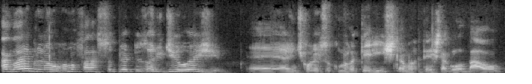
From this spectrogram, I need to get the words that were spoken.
Agora, Bruno, vamos falar sobre o episódio de hoje. É, a gente conversou com uma roteirista, uma roteirista global,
